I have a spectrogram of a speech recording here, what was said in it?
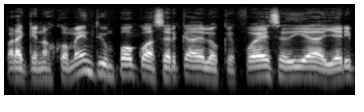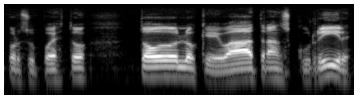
para que nos comente un poco acerca de lo que fue ese día de ayer y, por supuesto, todo lo que va a transcurrir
